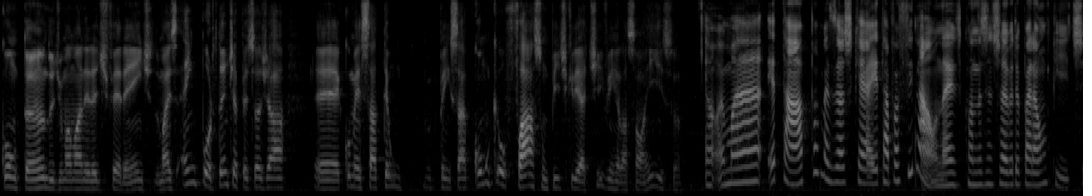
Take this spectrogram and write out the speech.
contando de uma maneira diferente, mas é importante a pessoa já é, começar a ter um pensar como que eu faço um pitch criativo em relação a isso? É uma etapa, mas eu acho que é a etapa final, né? De quando a gente vai preparar um pitch.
